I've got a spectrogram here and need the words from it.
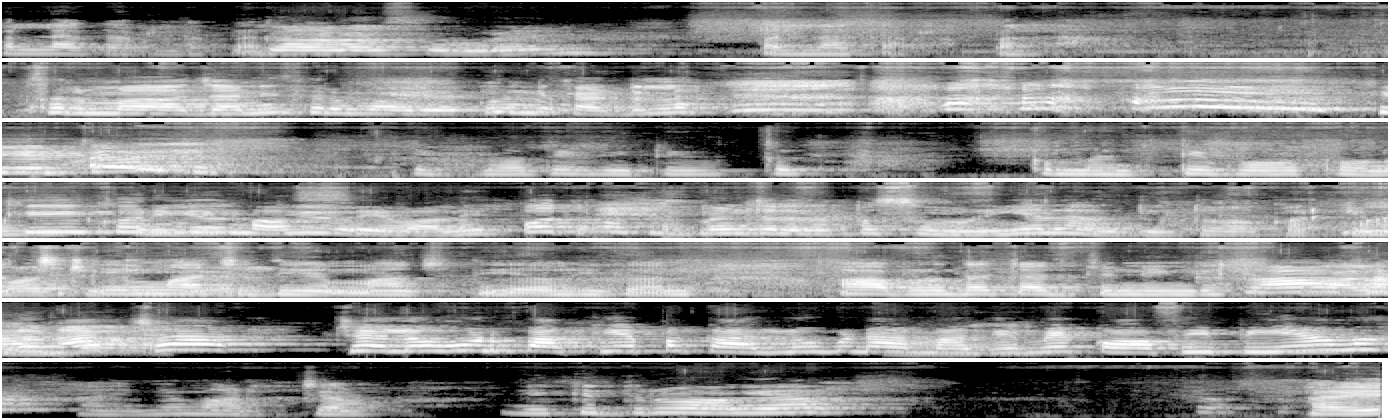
ਪੱਲਾ ਕਰ ਲੈ ਪੱਲਾ। ਗਾਣਾ ਸੋਹਣਾ ਨੀ ਪੱਲਾ ਕਰ ਲੈ ਪੱਲਾ। ਸਰਮਾ ਜਾ ਨਹੀਂ ਸਰਮਾ ਜਾ ਕੁੰਡ ਕੱਢ ਲੈ। ਫਿਰ ਤਾਂ ਇਹਨਾਂ ਦੀ ਵੀਡੀਓ ਤੇ ਕਮੈਂਟ ਹੀ ਬਹੁਤ ਆਉਣਗੇ ਕੀ ਕਰੀ ਜਾਂਦੀ ਹਾਸੇ ਵਾਲੇ। ਉਹ ਮੈਨੂੰ ਤਾਂ ਲੱਗਦਾ ਆਪਾਂ ਸੋਹਣੀਆਂ ਲੱਗਦੀ ਤਾਂ ਕਰਕੇ ਮੱਚਦੀ ਮੱਚਦੀ ਮੱਚਦੀ ਹੈ ਮੱਚਦੀ ਹੈ ਉਹੀ ਗੱਲ। ਆਪ ਨੂੰ ਤਾਂ ਚੱਜ ਨਹੀਂ ਗਾ। ਅੱਛਾ ਚਲੋ ਹੁਣ ਬਾਕੀ ਆਪਾਂ ਕੱਲ ਨੂੰ ਬਣਾਵਾਂਗੇ। ਮੈਂ ਕਾਫੀ ਪੀਆਂ ਵਾ ਹਾਏ ਮੈਂ ਮਰ ਜਾ ਇਹ ਕਿੱਧਰੋਂ ਆ ਗਿਆ? ਹਾਏ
